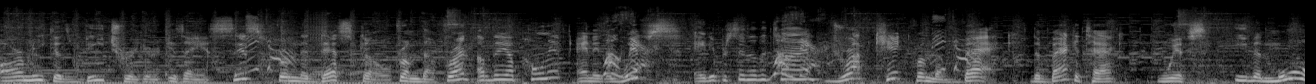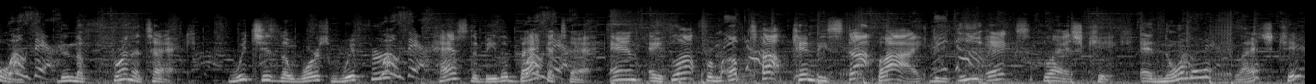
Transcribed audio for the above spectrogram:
R.Mika's V trigger is a assist from the Desco from the front of the opponent, and it Whoa whiffs 80% of the time. there. Drop kick from the back. The back attack whiffs even more Whoa than the front attack. Which is the worst whiffer? Has to be the back attack. And a flop from up top can be stopped by the EX flash kick. And normal flash kick?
